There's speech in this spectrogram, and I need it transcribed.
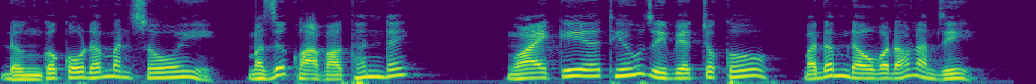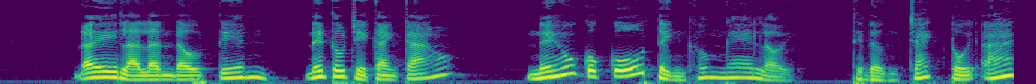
Đừng có cố đấm ăn xôi, mà rước họa vào thân đấy. Ngoài kia thiếu gì việc cho cô, mà đâm đầu vào đó làm gì? Đây là lần đầu tiên, nên tôi chỉ cảnh cáo. Nếu cô cố tình không nghe lời, thì đừng trách tôi ác.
